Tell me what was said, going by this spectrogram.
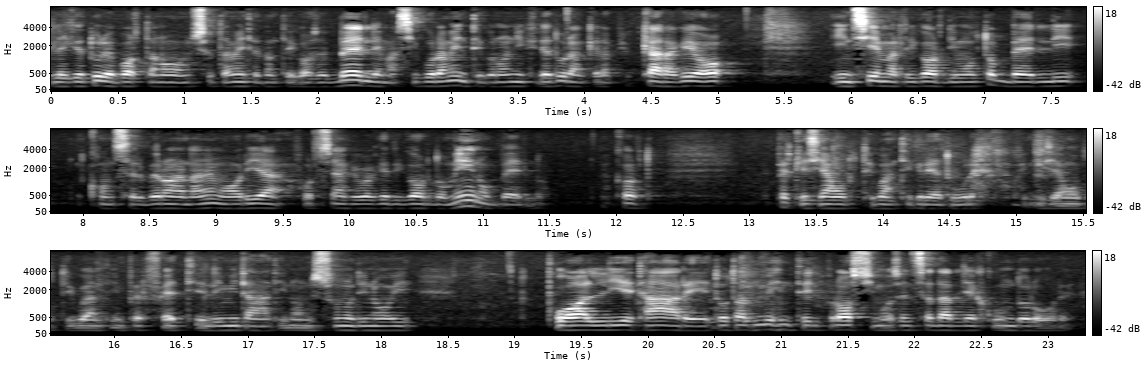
le creature portano certamente tante cose belle, ma sicuramente con ogni creatura, anche la più cara che ho, insieme a ricordi molto belli, conserverò nella memoria forse anche qualche ricordo meno bello, d'accordo? Perché siamo tutti quanti creature, quindi siamo tutti quanti imperfetti e limitati, non nessuno di noi può allietare totalmente il prossimo senza dargli alcun dolore.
